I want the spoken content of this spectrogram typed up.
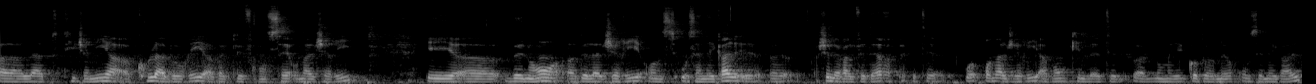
euh, la Tijani a collaboré avec les Français en Algérie et euh, venant de l'Algérie au Sénégal, Général Feder était en Algérie avant qu'il était nommé gouverneur au Sénégal.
